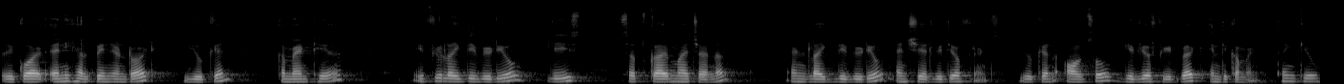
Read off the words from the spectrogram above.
require any help in Android, you can comment here. If you like the video, please subscribe my channel and like the video and share with your friends. You can also give your feedback in the comment. Thank you.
